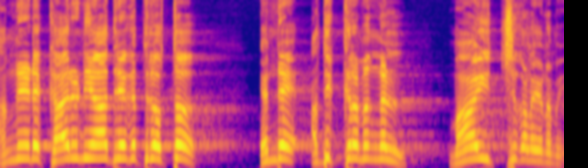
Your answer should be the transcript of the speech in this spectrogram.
അങ്ങയുടെ കാരുണ്യാദ്രേഹത്തിനൊത്ത് എന്റെ അതിക്രമങ്ങൾ മായിച്ചു കളയണമേ.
